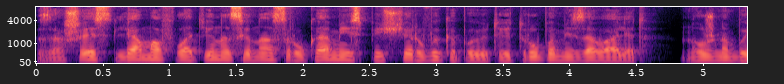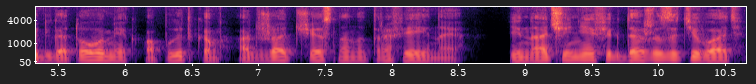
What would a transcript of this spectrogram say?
За шесть лямов латиносы нас руками из пещер выкопают и трупами завалят. Нужно быть готовыми к попыткам отжать честно на трофейное. Иначе нефиг даже затевать.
